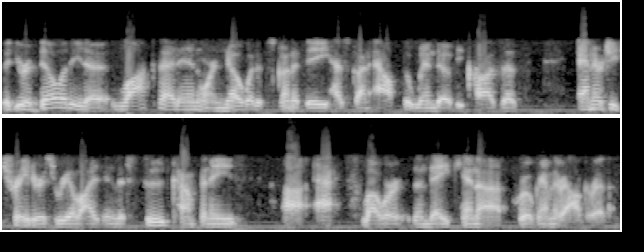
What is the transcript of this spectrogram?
But your ability to lock that in or know what it's going to be has gone out the window because of energy traders realizing that food companies uh, act slower than they can uh, program their algorithms.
